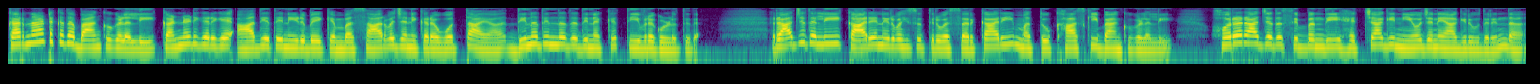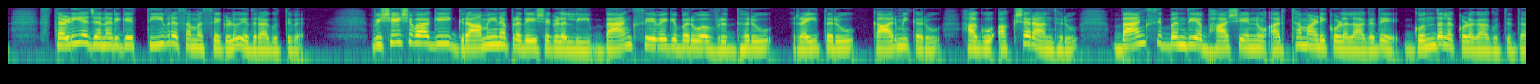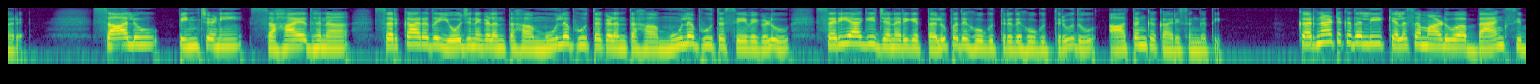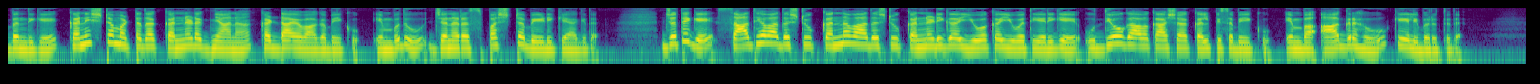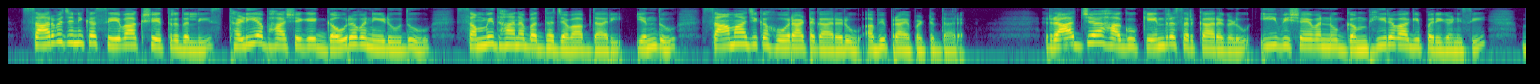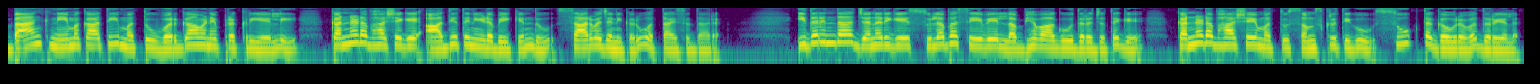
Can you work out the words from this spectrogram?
ಕರ್ನಾಟಕದ ಬ್ಯಾಂಕುಗಳಲ್ಲಿ ಕನ್ನಡಿಗರಿಗೆ ಆದ್ಯತೆ ನೀಡಬೇಕೆಂಬ ಸಾರ್ವಜನಿಕರ ಒತ್ತಾಯ ದಿನದಿಂದದ ದಿನಕ್ಕೆ ತೀವ್ರಗೊಳ್ಳುತ್ತಿದೆ. ರಾಜ್ಯದಲ್ಲಿ ಕಾರ್ಯನಿರ್ವಹಿಸುತ್ತಿರುವ ಸರ್ಕಾರಿ ಮತ್ತು ಖಾಸಗಿ ಬ್ಯಾಂಕುಗಳಲ್ಲಿ ಹೊರ ರಾಜ್ಯದ ಸಿಬ್ಬಂದಿ ಹೆಚ್ಚಾಗಿ ನಿಯೋಜನೆಯಾಗಿರುವುದರಿಂದ ಸ್ಥಳೀಯ ಜನರಿಗೆ ತೀವ್ರ ಸಮಸ್ಯೆಗಳು ಎದುರಾಗುತ್ತಿವೆ. ವಿಶೇಷವಾಗಿ ಗ್ರಾಮೀಣ ಪ್ರದೇಶಗಳಲ್ಲಿ ಬ್ಯಾಂಕ್ ಸೇವೆಗೆ ಬರುವ ವೃದ್ಧರು, ರೈತರು, ಕಾರ್ಮಿಕರು ಹಾಗೂ ಅಕ್ಷರಾಂಧರು ಬ್ಯಾಂಕ್ ಸಿಬ್ಬಂದಿಯ ಭಾಷೆಯನ್ನು ಅರ್ಥ ಮಾಡಿಕೊಳ್ಳಲಾಗದೆ ಗೊಂದಲಕ್ಕೊಳಗಾಗುತ್ತಿದ್ದಾರೆ. ಸಾಲು, ಪಿಂಚಣಿ, ಸಹಾಯಧನ, ಸರ್ಕಾರದ ಯೋಜನೆಗಳಂತಹ ಮೂಲಭೂತಗಳಂತಹ ಮೂಲಭೂತ ಸೇವೆಗಳು ಸರಿಯಾಗಿ ಜನರಿಗೆ ತಲುಪದೆ ಹೋಗುತ್ತಿರದೆ ಹೋಗುತ್ತಿರುವುದು ಆತಂಕಕಾರಿ ಸಂಗತಿ. ಕರ್ನಾಟಕದಲ್ಲಿ ಕೆಲಸ ಮಾಡುವ ಬ್ಯಾಂಕ್ ಸಿಬ್ಬಂದಿಗೆ ಕನಿಷ್ಠ ಮಟ್ಟದ ಕನ್ನಡ ಜ್ಞಾನ ಕಡ್ಡಾಯವಾಗಬೇಕು ಎಂಬುದು ಜನರ ಸ್ಪಷ್ಟ ಬೇಡಿಕೆಯಾಗಿದೆ. ಜೊತೆಗೆ ಸಾಧ್ಯವಾದಷ್ಟು ಕನ್ನವಾದಷ್ಟು ಕನ್ನಡಿಗ ಯುವಕ ಯುವತಿಯರಿಗೆ ಉದ್ಯೋಗಾವಕಾಶ ಕಲ್ಪಿಸಬೇಕು ಎಂಬ ಆಗ್ರಹವೂ ಕೇಳಿಬರುತ್ತಿದೆ. ಸಾರ್ವಜನಿಕ ಸೇವಾ ಕ್ಷೇತ್ರದಲ್ಲಿ ಸ್ಥಳೀಯ ಭಾಷೆಗೆ ಗೌರವ ನೀಡುವುದು ಸಂವಿಧಾನಬದ್ಧ ಜವಾಬ್ದಾರಿ ಎಂದು ಸಾಮಾಜಿಕ ಹೋರಾಟಗಾರರು ಅಭಿಪ್ರಾಯಪಟ್ಟಿದ್ದಾರೆ. ರಾಜ್ಯ ಹಾಗೂ ಕೇಂದ್ರ ಸರ್ಕಾರಗಳು ಈ ವಿಷಯವನ್ನು ಗಂಭೀರವಾಗಿ ಪರಿಗಣಿಸಿ ಬ್ಯಾಂಕ್ ನೇಮಕಾತಿ ಮತ್ತು ವರ್ಗಾವಣೆ ಪ್ರಕ್ರಿಯೆಯಲ್ಲಿ ಕನ್ನಡ ಭಾಷೆಗೆ ಆದ್ಯತೆ ನೀಡಬೇಕೆಂದು ಸಾರ್ವಜನಿಕರು ಒತ್ತಾಯಿಸಿದ್ದಾರೆ. ಇದರಿಂದ ಜನರಿಗೆ ಸುಲಭ ಸೇವೆ ಲಭ್ಯವಾಗುವುದರ ಜೊತೆಗೆ ಕನ್ನಡ ಭಾಷೆ ಮತ್ತು ಸಂಸ್ಕೃತಿಗೂ ಸೂಕ್ತ ಗೌರವ ದೊರೆಯಲೆ.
